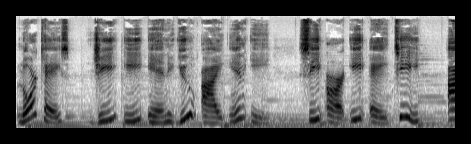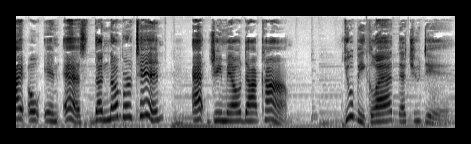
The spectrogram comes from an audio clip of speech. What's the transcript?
lowercase g e n u i n e c r e a t i o n s, the number 10 at gmail.com. You'll be glad that you did.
